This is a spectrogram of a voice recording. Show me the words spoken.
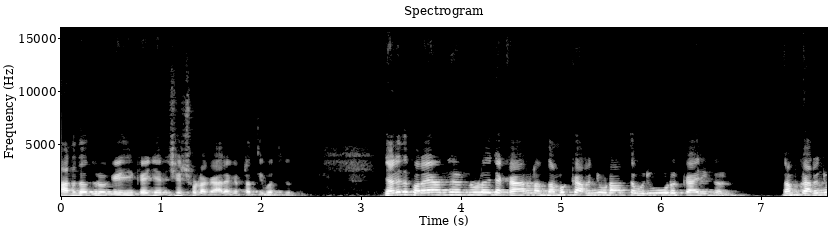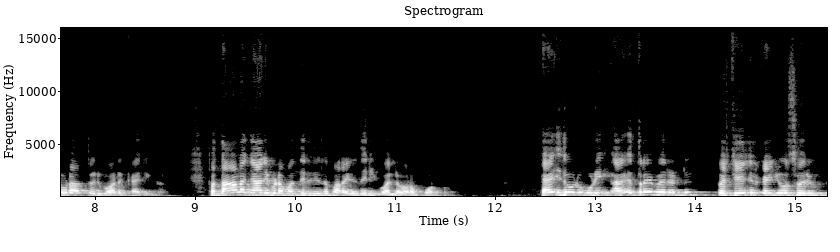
അനന്തപുരമൊക്കെ എഴുതി കഴിഞ്ഞതിന് ശേഷമുള്ള കാലഘട്ടത്തിൽ വന്നിരുന്നു. ഞാനിത് പറയാനുള്ളതിന്റെ കാരണം നമുക്ക് അറിഞ്ഞുകൂടാത്ത ഒരുപാട് കാര്യങ്ങൾ. നമുക്ക് അറിഞ്ഞുകൂടാത്ത ഒരുപാട് കാര്യങ്ങൾ. ഇപ്പം നാളെ ഞാൻ ഇവിടെ വന്നിരുന്നത് പറയുന്നത് എനിക്ക് വല്ല ഉറപ്പുണ്ടോ? ഇതോടുകൂടി എത്രയും പേരുണ്ട്? ഇപ്പോൾ സ്റ്റേജിൽ കഴിഞ്ഞ ദിവസം ഒരു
